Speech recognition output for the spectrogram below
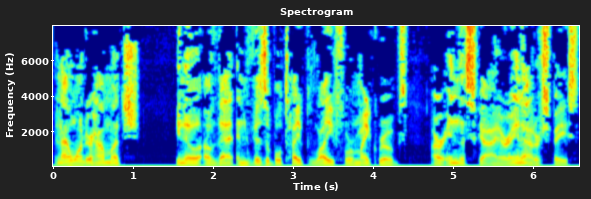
and I wonder how much you know of that invisible type life or microbes are in the sky or in outer space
